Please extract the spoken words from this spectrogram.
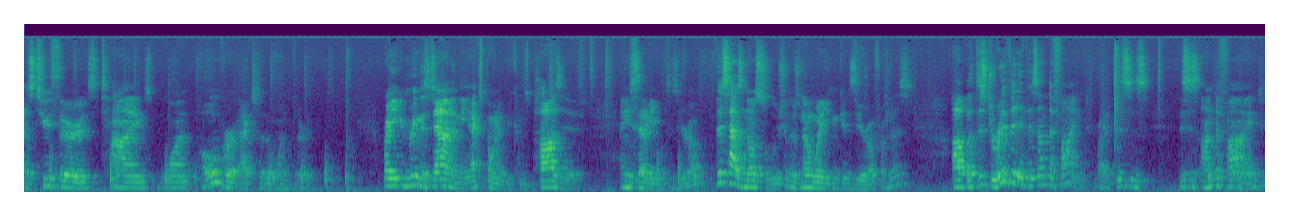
as 2 thirds times 1 over x to the 1 third. Right, you can bring this down and the exponent becomes positive, and you set it equal to zero. This has no solution. There's no way you can get zero from this. Uh, but this derivative is undefined, right? This is, this is undefined,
